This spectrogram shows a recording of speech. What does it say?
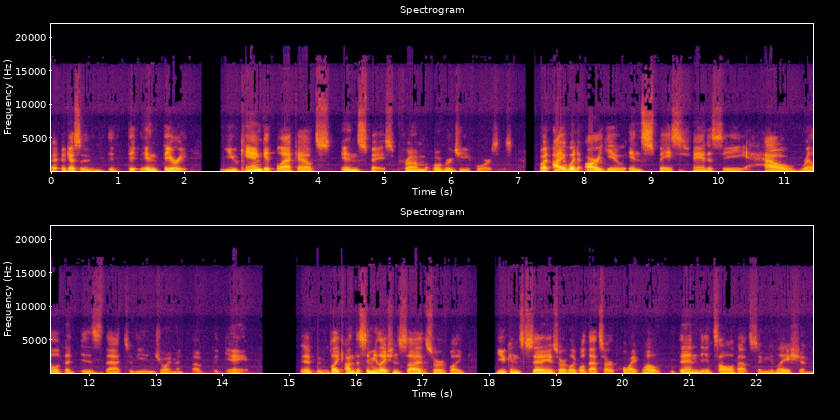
I guess in theory, you can get blackouts in space from over G forces. But I would argue in space fantasy, how relevant is that to the enjoyment of the game? It, like on the simulation side, sort of like you can say, sort of like, well, that's our point. Well, then it's all about simulation.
